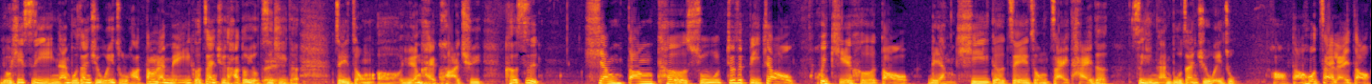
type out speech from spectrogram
尤其是以南部战区为主的话，当然每一个战区它都有自己的这种呃远海跨区，可是相当特殊，就是比较会结合到两栖的这一种载台的，是以南部战区为主，好，然后再来到。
